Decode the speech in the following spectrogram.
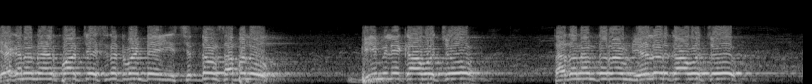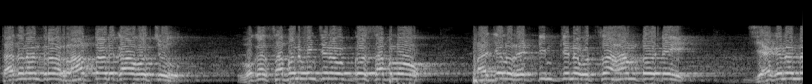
జగన్ ఏర్పాటు చేసినటువంటి ఈ సిద్ధం సభలు భీమిలి కావచ్చు తదనంతరం ఏలూరు కావచ్చు తదనంతరం రాప్తాడు కావచ్చు ఒక సభను మించిన ఇంకో సభలో ప్రజలు రెట్టించిన ఉత్సాహంతో జగనన్న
